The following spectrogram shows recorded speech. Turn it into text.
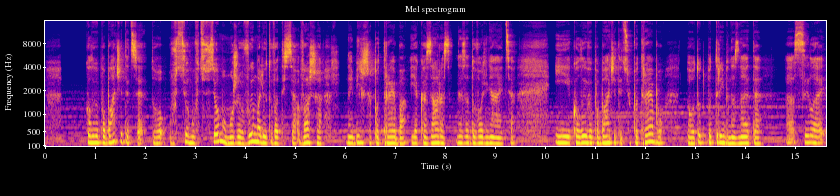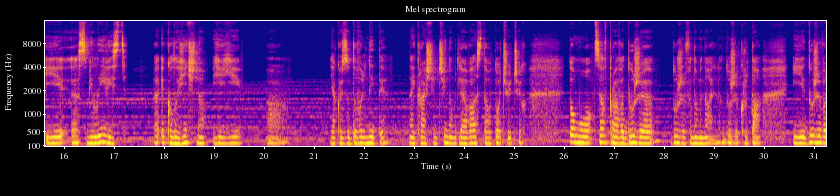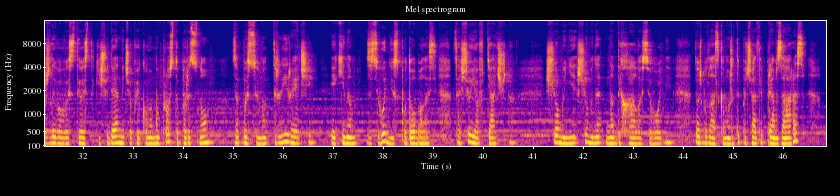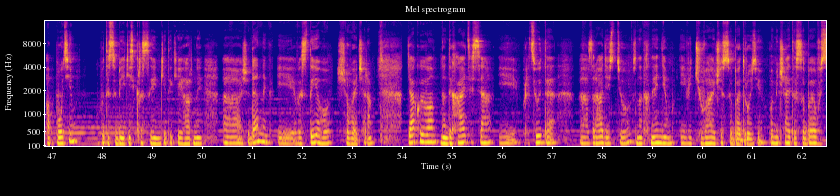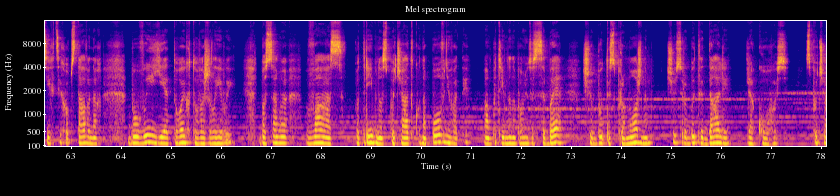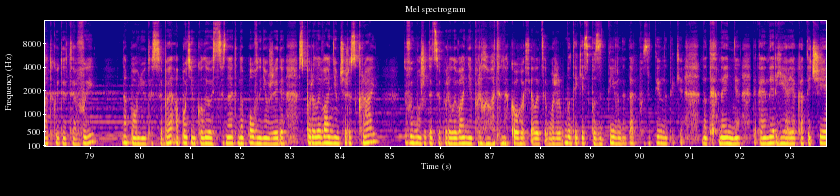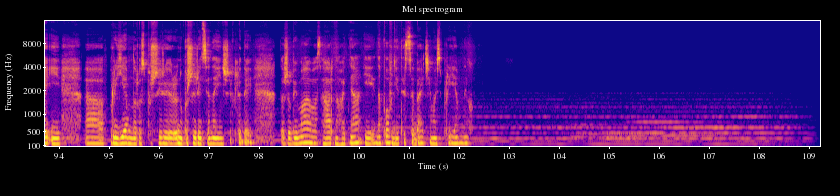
Коли ви побачите це, то у всьому в всьому може вималюватися ваша найбільша потреба, яка зараз не задовольняється. І коли ви побачите цю потребу, то тут потрібна, знаєте, е, сила і е, сміливість е, екологічно її е, якось задовольнити найкращим чином для вас та оточуючих. Тому ця вправа дуже, дуже феноменальна, дуже крута. І дуже важливо вести ось такий щоденничок, в якому ми просто перед сном записуємо три речі, які нам за сьогодні сподобались, за що я вдячна, що, мені, що мене надихало сьогодні. Тож, будь ласка, можете почати прямо зараз, а потім купити собі якийсь красивенький такий гарний е, щоденник і вести його щовечора. Дякую вам, надихайтеся і працюйте е, з радістю, з натхненням і відчуваючи себе, друзі. Помічайте себе у всіх цих обставинах, бо ви є той, хто важливий. Бо саме вас потрібно спочатку наповнювати, вам потрібно наповнювати себе, щоб бути спроможним щось робити далі для когось. Спочатку йдете ви, наповнюєте себе, а потім, коли ось це знаєте, наповнення вже йде з переливанням через край, то ви можете це переливання переливати на когось, але це може бути якесь позитивне, так, позитивне таке натхнення, така енергія, яка тече і е, приємно розпоширює, ну, поширюється на інших людей. Тож обіймаю вас, гарного дня і наповнюйте себе чимось приємним.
